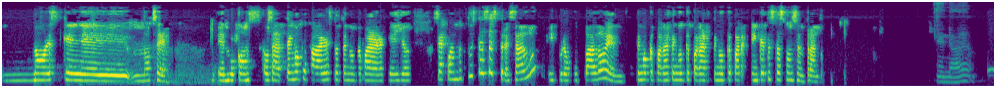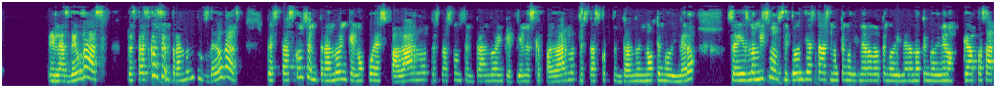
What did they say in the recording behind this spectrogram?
no es que, no sé, o sea, tengo que pagar esto, tengo que pagar aquello. O sea, cuando tú estás estresado y preocupado en tengo que pagar, tengo que pagar, tengo que pagar, ¿en qué te estás concentrando? En nada. En las deudas. Te estás concentrando en tus deudas. Te estás concentrando en que no puedes pagarlo, te estás concentrando en que tienes que pagarlo, te estás concentrando en no tengo dinero. O sea, y es lo mismo, si el día estás no tengo dinero, no tengo dinero, no tengo dinero, ¿qué va a pasar?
